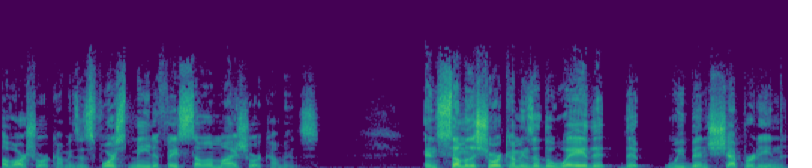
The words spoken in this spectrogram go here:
of our shortcomings. It's forced me to face some of my shortcomings and some of the shortcomings of the way that, that we've been shepherding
